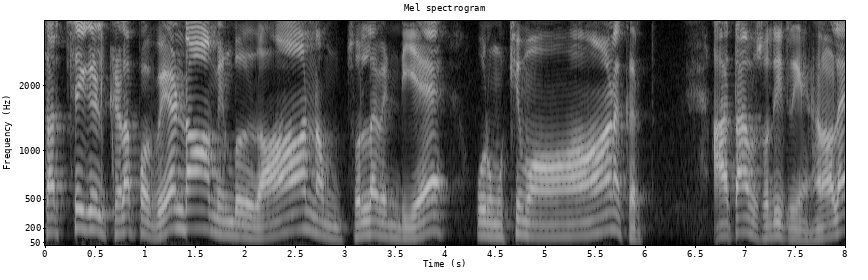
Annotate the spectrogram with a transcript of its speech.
சர்ச்சைகள் கிளப்ப வேண்டாம் என்பதுதான் நம் சொல்ல வேண்டிய ஒரு முக்கியமான கருத்து. அதைத்தான் இப்போ சொல்லிட்டு இருக்கேன். அதனால்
